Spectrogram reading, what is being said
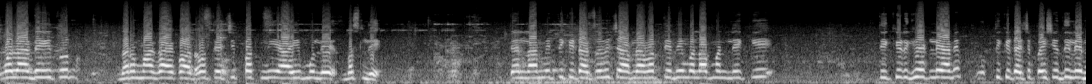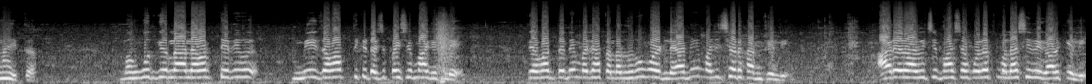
वलांडे इथून धर्मा गायकवाड व त्याची पत्नी आई मुले बसले. त्यांना मी तिकिटाचं विचारल्यावर त्यांनी मला म्हणले की तिकीट घेतले आणि तिकिटाचे पैसे दिले नाहीत. मग उदगीरला आल्यावर त्यांनी मी जबाब तिकिटाचे पैसे मागितले. तेव्हा त्याने माझ्या हाताला धरून ओढले आणि माझी छेडखान केली. आरे रावीची भाषा बोलत मला शिवीगाळ केली.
